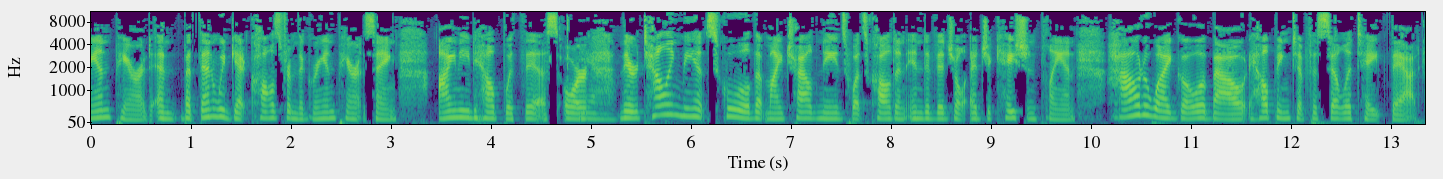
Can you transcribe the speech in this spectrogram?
grandparent. And but then we'd get calls from the grandparent saying, "I need help with this," or Yeah. they're telling me at school that my child needs what's called an individual education plan. How do I go about helping to facilitate that?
